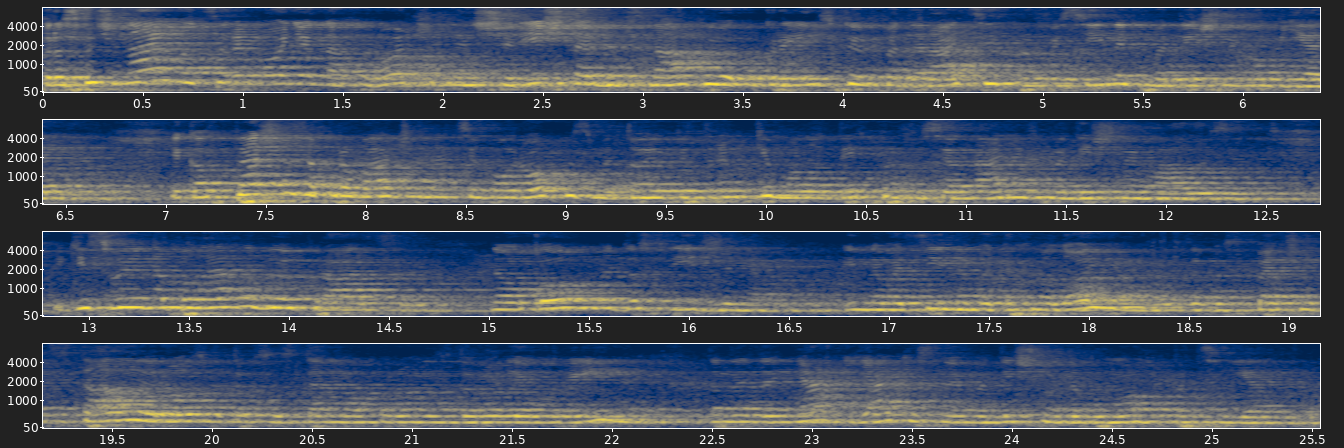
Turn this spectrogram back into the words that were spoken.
Розпочинаємо церемонію нагородження щорічною відзнакою Української Федерації професійних медичних об'єднань, яка вперше запроваджена цього року з метою підтримки молодих професіоналів медичної галузі, які своєю наполегливою працею, науковими дослідженнями, інноваційними технологіями забезпечують та надання якісної медичної допомоги пацієнтам.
